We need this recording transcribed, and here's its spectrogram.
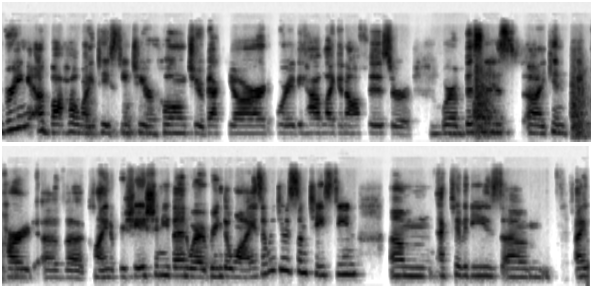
bring a Baja wine tasting to your home, to your backyard, or if you have like an office or or a mm-hmm. business, uh, I can be part of a client appreciation event where I bring the wines and we do some tasting um, activities. Um, I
